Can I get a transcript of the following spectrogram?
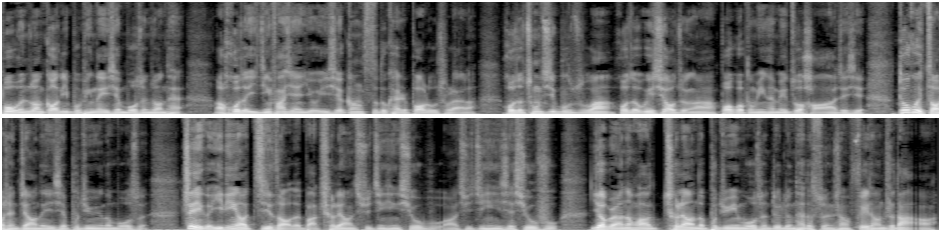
波纹状高低不平的一些磨损状态啊，或者已经发现有一些些钢丝都开始暴露出来了，或者充气不足啊，或者未校准啊，包括动平衡没做好啊，这些都会造成这样的一些不均匀的磨损。这个一定要及早的把车辆去进行修补啊，去进行一些修复，要不然的话，车辆的不均匀磨损对轮胎的损伤非常之大啊。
